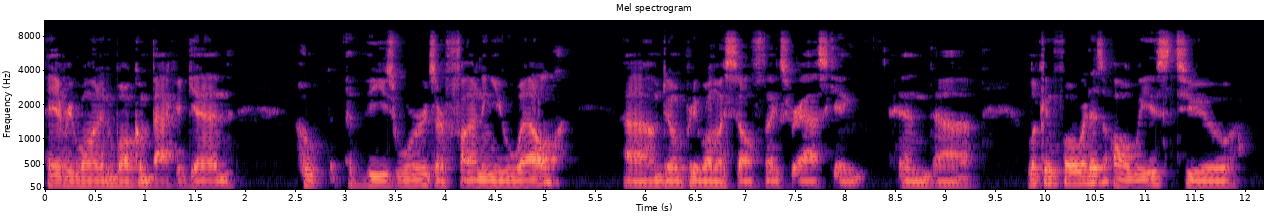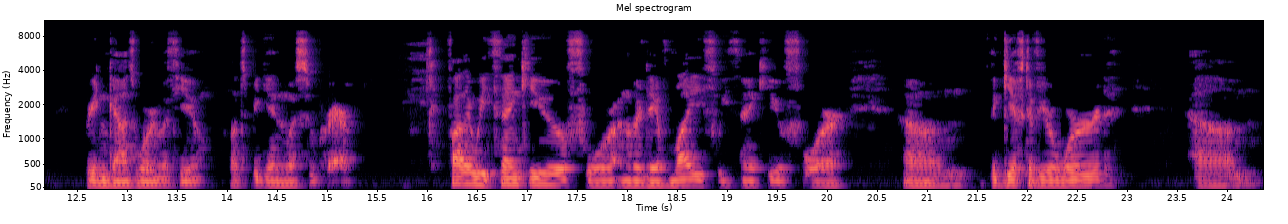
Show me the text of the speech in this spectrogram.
Hey, everyone, and welcome back again. Hope these words are finding you well. Uh, I'm doing pretty well myself. Thanks for asking. And uh, looking forward, as always, to reading God's Word with you. Let's begin with some prayer. Father, we thank you for another day of life. We thank you for um, the gift of your Word. Um,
